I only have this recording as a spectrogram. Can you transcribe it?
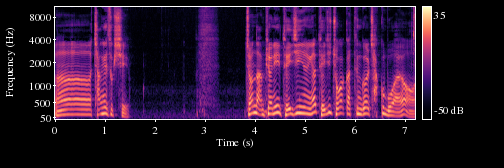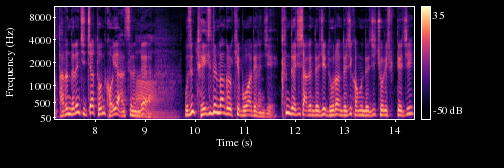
아, 장혜숙 씨. 전 남편이 돼지 인형이나 돼지 조각 같은 걸 자꾸 모아요. 다른 데는 진짜 돈 거의 안 쓰는데 아. 무슨 돼지들만 그렇게 모아야 되는지 큰 돼지, 작은 돼지, 노란 돼지, 검은 돼지, 조리식 돼지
